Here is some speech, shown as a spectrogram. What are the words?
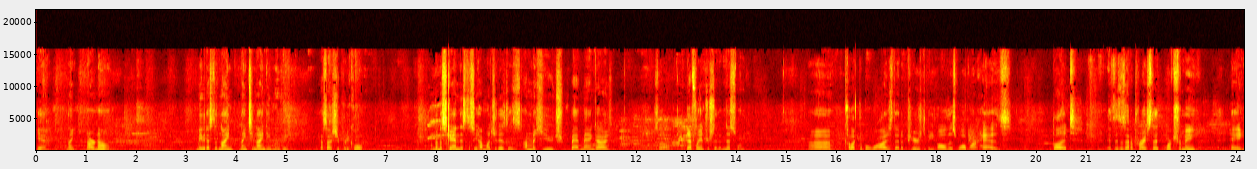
Yeah. or no. Maybe that's the nine, 1990 movie. That's actually pretty cool. I'm going to scan this to see how much it is because I'm a huge Batman guy. So, definitely interested in this one. Uh, collectible wise, that appears to be all this Walmart has. But if this is at a price that works for me, hey,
